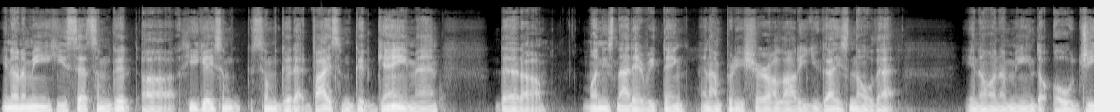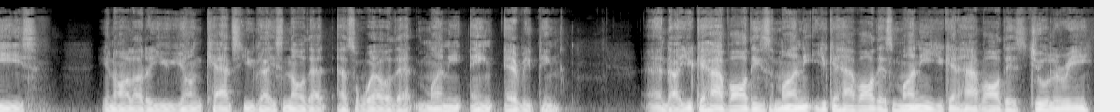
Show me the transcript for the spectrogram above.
you know what I mean? He said some good. Uh, he gave some some good advice, some good game, man. That uh, money's not everything, and I'm pretty sure a lot of you guys know that. You know what I mean? The OGs. You know, a lot of you young cats, you guys know that as well. That money ain't everything and uh, you can have all these money you can have all this money you can have all this jewelry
